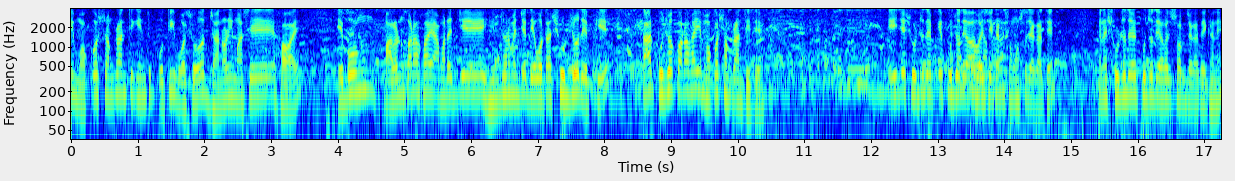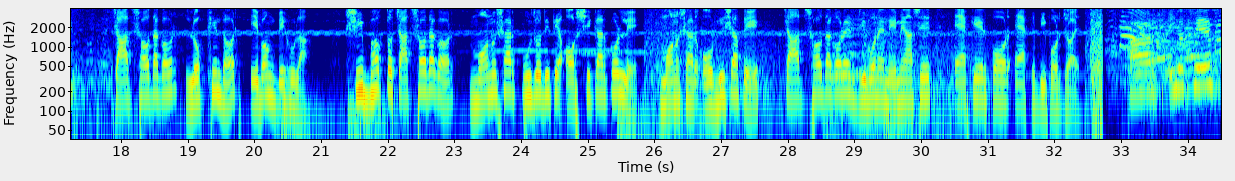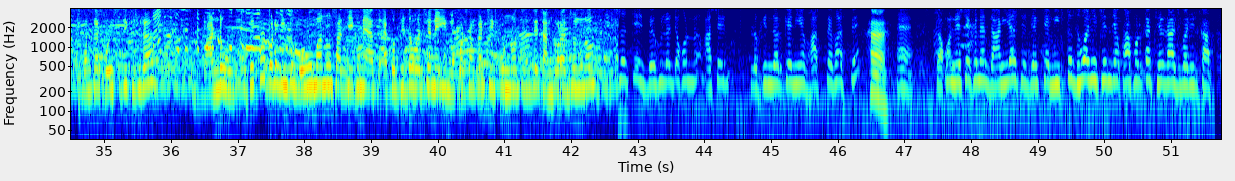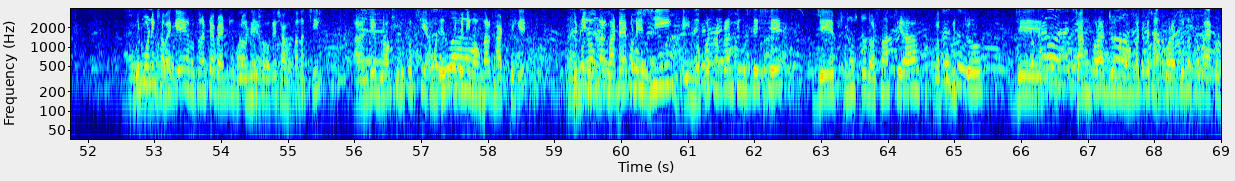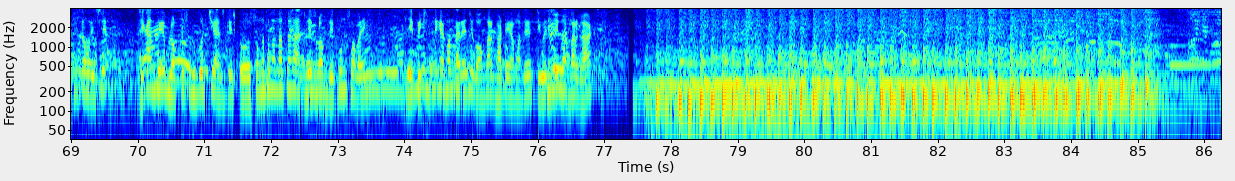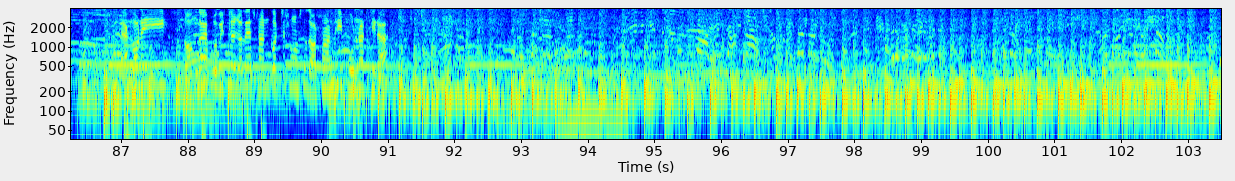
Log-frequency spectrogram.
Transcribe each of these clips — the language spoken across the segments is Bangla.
এই মকর সংক্রান্তি কিন্তু প্রতি বছর জানুয়ারি মাসে হয় এবং পালন করা হয় আমাদের যে হিন্দু ধর্মের যে দেবতা সূর্যদেবকে, তার পুজো করা হয় মকর সংক্রান্তিতে। এই যে সূর্যদেবকে পুজো দেওয়া হয়েছে এখানে সমস্ত জায়গাতে, এখানে সূর্যদেবের পুজো দেওয়া হয়েছে সব জায়গাতে এখানে। চাঁদ সওদাগর, লক্ষিন্দর এবং বেহুলা। শিবভক্ত চাঁদ সওদাগর মনসার পুজো দিতে অস্বীকার করলে মনসার অভিশাপে চাঁদ সওদাগরের জীবনে নেমে আসে একের পর এক বিপর্যয়। আর এই হচ্ছে এখানকার পরিস্থিতি কিছুটা কাণ্ড উপেক্ষা করে কিন্তু বহু মানুষ আজকে এখানে একত্রিত হয়েছেন এই মকর সংক্রান্তির পূর্ণ তিথিতে চান করার জন্য। হচ্ছে বেহুলা যখন আসে লক্ষিন্দরকে নিয়ে ভাসতে ভাসতে হ্যাঁ। হ্যাঁ তখন এসে এখানে দাঁড়িয়ে আছে দেখছে নিত্য ধোয়া নিচ্ছেন যে কাপড় কাচ্ছে রাজবাড়ির কাপ। গুড মর্নিং সবাইকে নতুন একটা ব্র্যান্ড নিউ ব্লগে সবাইকে স্বাগত জানাচ্ছি। আর আজকে ব্লগ শুরু করছি আমাদের ত্রিবেণী গঙ্গার ঘাট থেকে। ত্রিবেণী গঙ্গার ঘাটে এখন এসেছি এই মকর সংক্রান্তির উদ্দেশ্যে যে সমস্ত দর্শনার্থীরা বা পবিত্র যে চান করার জন্য, গঙ্গা জলে চান করার জন্য সবাই একত্রিত হয়েছে। সেখান থেকে ব্লগটা শুরু করছি আজকে। তো সঙ্গে থাকুন আপনারা আজকে ব্লগ দেখুন সবাই। যে পেছন থেকে এখন দাঁড়িয়েছে গঙ্গার ঘাটে আমাদের ত্রিবেণী গঙ্গার ঘাট। গঙ্গায় পবিত্র জলে স্নান করছে সমস্ত দর্শনার্থী পূর্ণার্থীরা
